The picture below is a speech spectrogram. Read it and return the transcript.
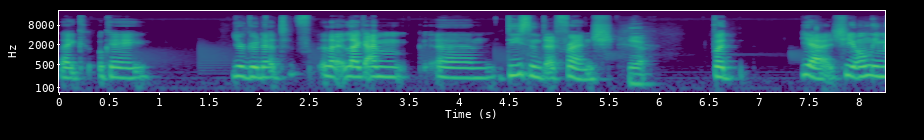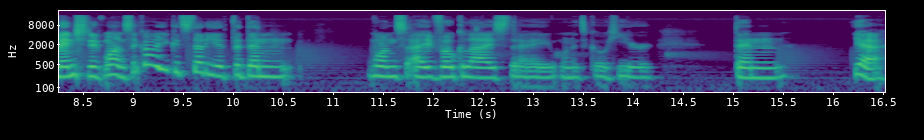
like, okay, you're good at, like, like I'm um, decent at French, Yeah. but yeah, she only mentioned it once, like, oh, you could study it, but then once I vocalized that I wanted to go here, then yeah,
